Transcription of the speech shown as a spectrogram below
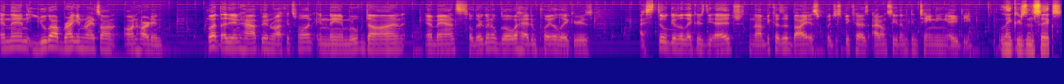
and then you got bragging rights on on Harden. But that didn't happen. Rockets won, and they moved on, advanced. So they're gonna go ahead and play the Lakers. I still give the Lakers the edge, not because of bias, but just because I don't see them containing AD. Lakers in six.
